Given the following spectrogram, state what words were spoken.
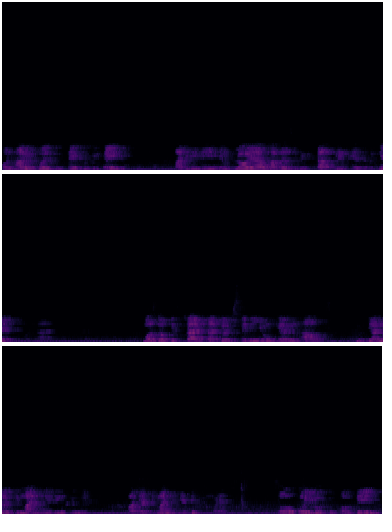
on how you're going to pay to be paid, but the, the employer who happens to be government has reneged on that. Most of the strikes that you have seen you carrying out, you are not demanding an increment, but you are demanding a different wage. So for you to convene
